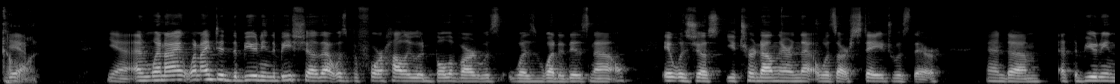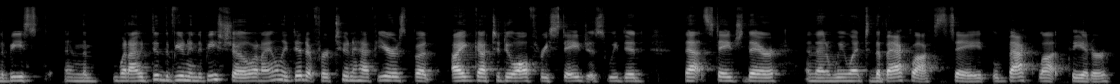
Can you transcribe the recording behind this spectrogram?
come yeah. on yeah, and when I when I did the Beauty and the Beast show, that was before Hollywood Boulevard was was what it is now. It was just you turn down there, and that was our stage was there. And um, at the Beauty and the Beast, and the when I did the Beauty and the Beast show, and I only did it for two and a half years, but I got to do all three stages. We did that stage there, and then we went to the backlot stage, backlot theater,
